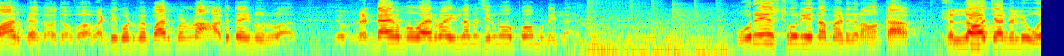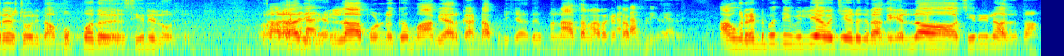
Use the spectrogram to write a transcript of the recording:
பார்க்க வண்டி கொண்டு போய் பார்க் பண்ணணும்னா அதுக்கு ஐநூறுரூவா. ரெண்டாயிரம் மூவாயிரம் ரூபா இல்லாமல் சினிமாவுக்கு போக முடியல. ஒரே ஸ்டோரியை தான் எடுக்கிறான். கா எல்லா சேனல்லையும் ஒரே ஸ்டோரி தான். முப்பது சீரியல் வருது. அதாவது எல்லா பொண்ணுக்கும் மாமியார் கண்டா பிடிக்காது நாத்தனாரை கண்டா பிடிக்காது. அவங்க ரெண்டு பற்றியும் வில்லியா வச்சு எடுக்கிறாங்க. எல்லா சீரியலும் அதுதான்.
